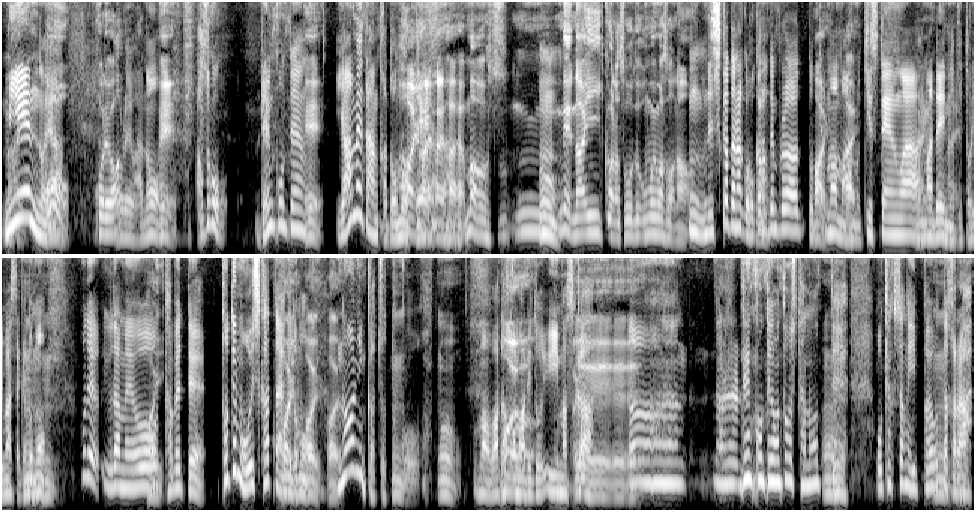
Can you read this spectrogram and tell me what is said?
見えんのや。これは？俺はの、ええ。あそこレンコン店えやめたんかと思って、はいはいはいはい。まあすうん。ねないからそうで思いますわな。うん、で仕方なく他の天ぷらとって、はい。まあまああはい。のキス店は、はい。まあ例によって取りましたけども、ほんで湯だめをはい。食べて、とても美味しかったんやけども、何かちょっとこう、うん。まあわだかまりと言いますか、うーん。レンコン店はどうしたのって、お客さんがいっぱいおったから、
